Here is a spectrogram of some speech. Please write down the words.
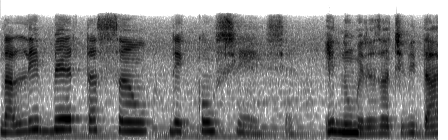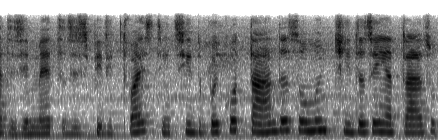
da libertação de consciência. Inúmeras atividades e metas espirituais têm sido boicotadas ou mantidas em atraso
